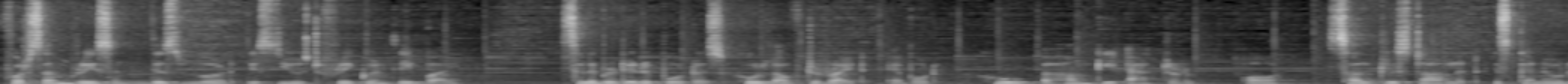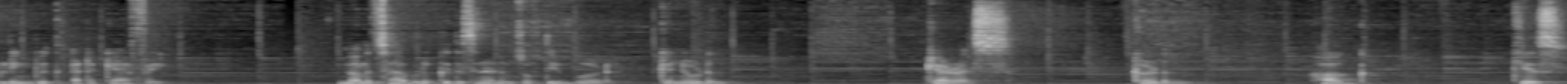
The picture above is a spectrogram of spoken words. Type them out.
For some reason, this word is used frequently by celebrity reporters who love to write about who a hunky actor or sultry starlet is canoodling with at a cafe. Now let's have a look at the synonyms of the word canoodle caress, cuddle, hug, kiss,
